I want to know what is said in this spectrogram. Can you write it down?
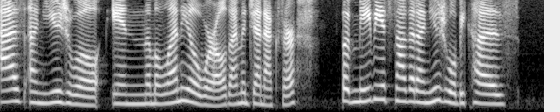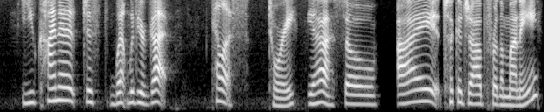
as unusual in the millennial world. I'm a Gen Xer, but maybe it's not that unusual because you kind of just went with your gut. Tell us, Tori. Yeah. So I took a job for the money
